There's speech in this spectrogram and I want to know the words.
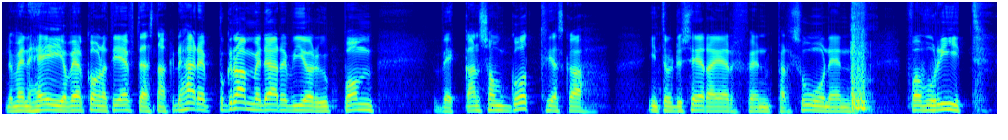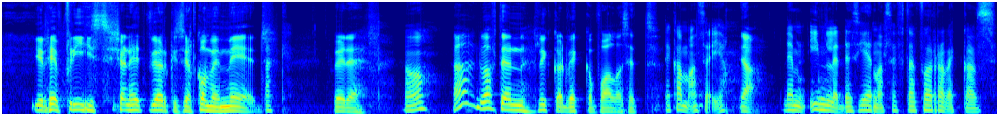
Men hej och välkomna till Eftersnack. Det här är programmet där vi gör upp om veckan som gått. Jag ska introducera er för en person, en favorit i repris. Jeanette Björkis, välkommen med. Tack. Hur är det? Ja, Ja, du har haft en lyckad vecka på alla sätt. det kan man säga. Ja, Den inleddes genast efter förra veckans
